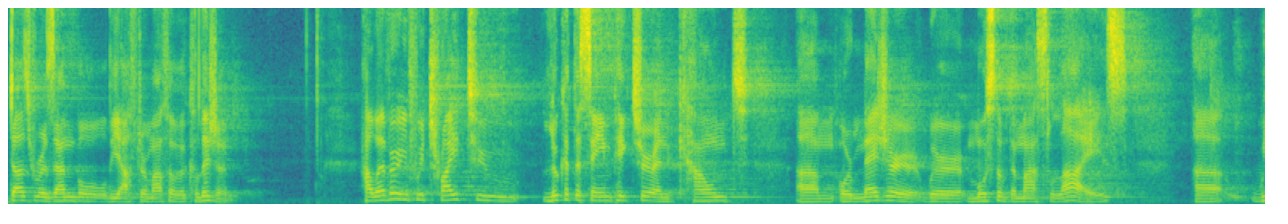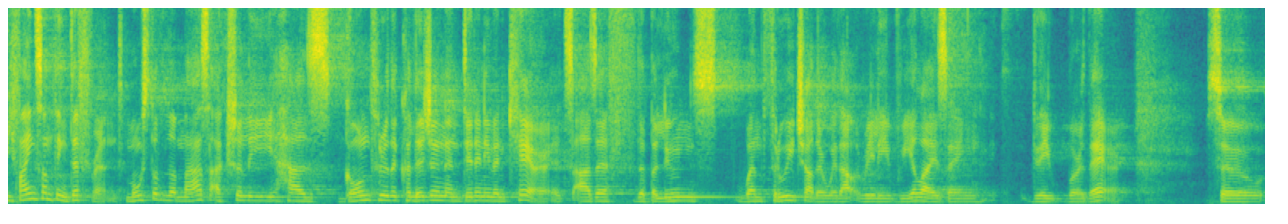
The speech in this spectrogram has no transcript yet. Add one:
does resemble the aftermath of a collision. However, if we try to look at the same picture and count um, or measure where most of the mass lies, uh, we find something different. Most of the mass actually has gone through the collision and didn't even care. It's as if the balloons went through each other without really realizing they were there. So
